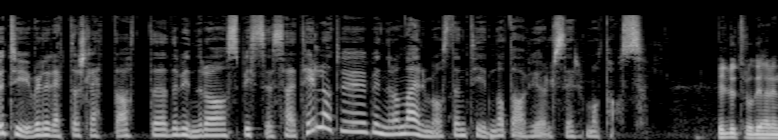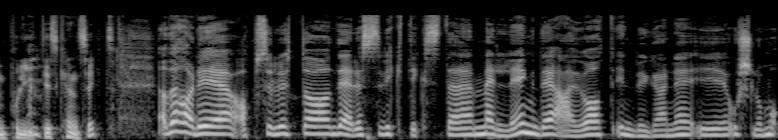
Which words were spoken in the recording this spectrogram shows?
betyr vel rett og slett at det begynner å spisse seg til, at vi begynner å nærme oss den tiden at avgjørelser må tas. Vil du tro de har en politisk hensikt? Ja, det har de absolutt. Og deres viktigste melding det er jo at innbyggerne i Oslo må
